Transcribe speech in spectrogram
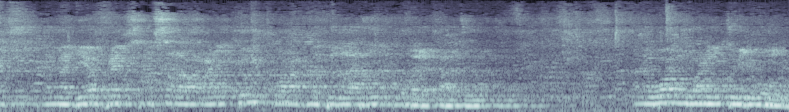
And my dear friends, Assalamu alaikum wa rahmatullahi wa barakatuh. And a warm morning to you all.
